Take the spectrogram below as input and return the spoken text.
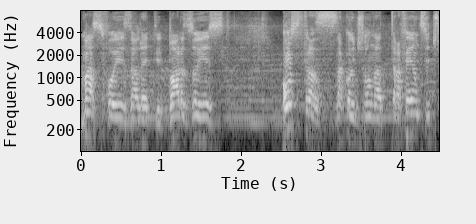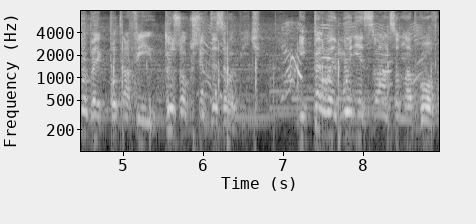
ma swoje zalety. Bardzo jest ostra, zakończona, trafiający czubek potrafi dużo krzywdy zrobić. I pełen młyniec lancą nad głową.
